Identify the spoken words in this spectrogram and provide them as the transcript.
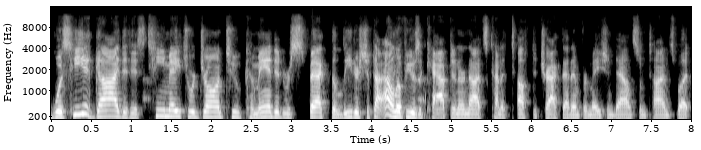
was he a guy that his teammates were drawn to, commanded respect, the leadership? I don't know if he was a captain or not. It's kind of tough to track that information down sometimes, but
